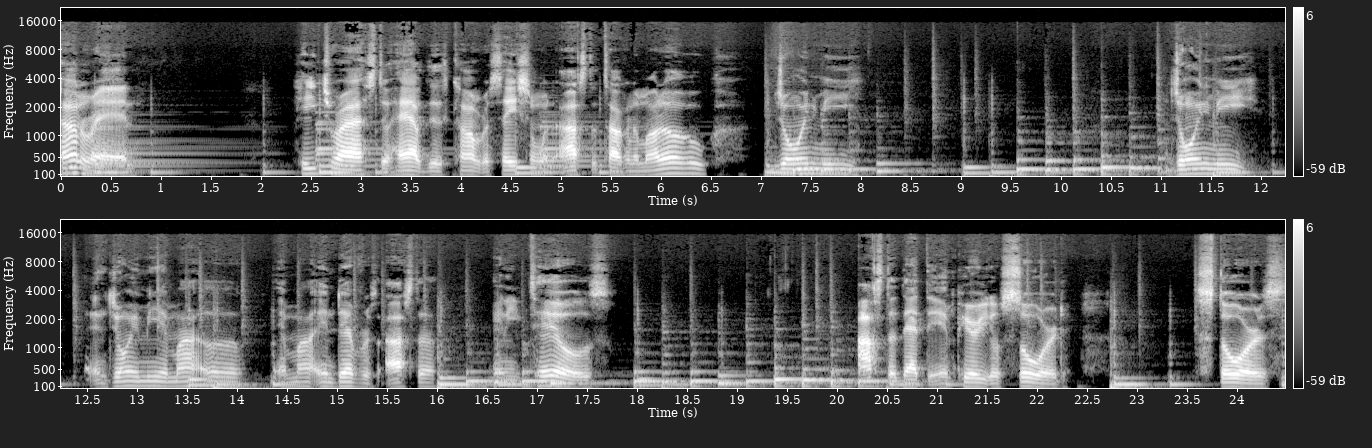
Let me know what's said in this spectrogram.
Conrad he tries to have this conversation with Asta talking about, oh, join me. Join me and join me in my uh in my endeavors, Asta. And he tells Asta that the Imperial Sword stores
